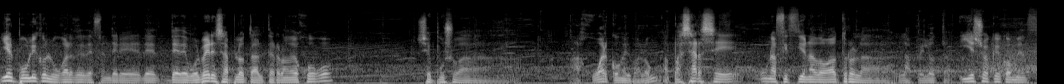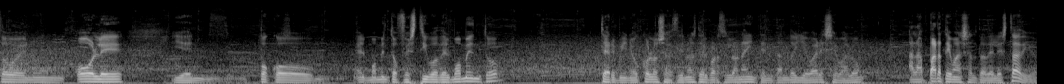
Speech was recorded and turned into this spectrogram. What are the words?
y el público, en lugar de, defender, de, devolver esa pelota al terreno de juego, se puso a, a, jugar con el balón, a pasarse un aficionado a otro la, la pelota. Y eso que comenzó en un ole y en poco el momento festivo del momento, terminó con los acciones del Barcelona intentando llevar ese balón a la parte más alta del estadio.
